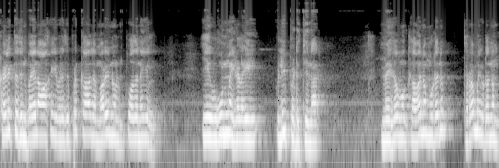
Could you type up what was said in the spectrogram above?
கழித்ததின் பயனாக இவரது பிற்கால மறைநூல் போதனையில் இவ்வுண்மைகளை வெளிப்படுத்தினார். மிகவும் கவனமுடனும் திறமையுடனும்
